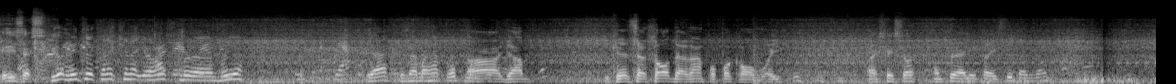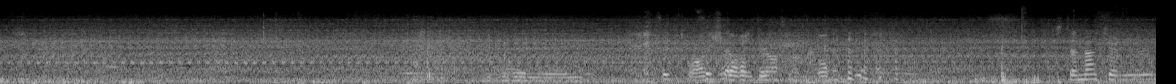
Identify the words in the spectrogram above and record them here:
Jesus. You got an internet connection at your house, uh, Maria? Yeah. Yeah, because I might have to open Ah, regarde. because crée ce sort d'avant pour pas qu'on voie. ah, c'est ça. On peut aller par ici, par exemple. C'est trois. je suis en ce moment. tellement curieuse.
